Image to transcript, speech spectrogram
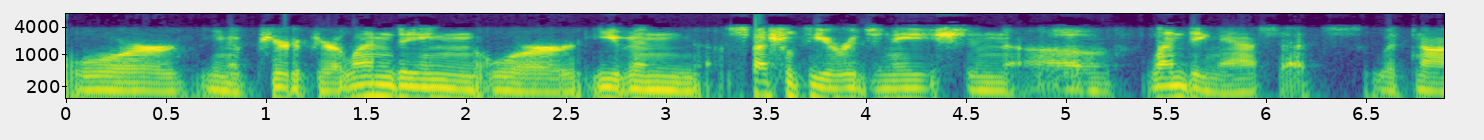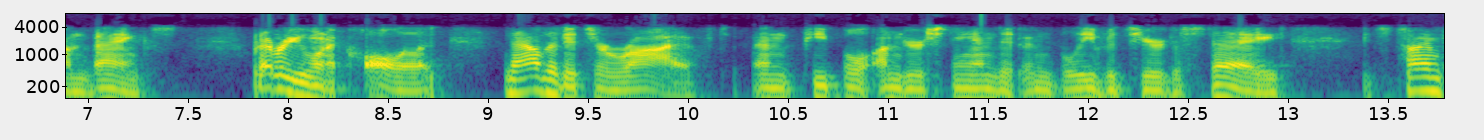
or you know peer-to-peer lending or even specialty origination of lending assets with non-banks whatever you want to call it now that it's arrived and people understand it and believe it's here to stay, it's time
